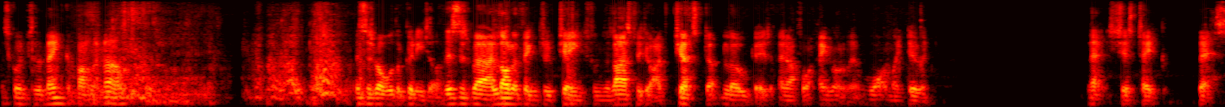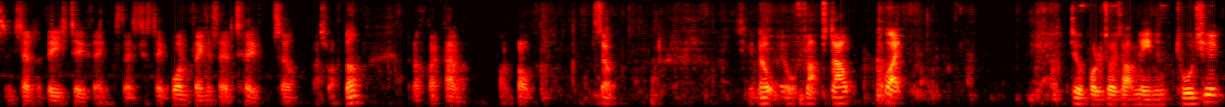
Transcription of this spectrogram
let's go into the main compartment now. This is where all the goodies are. This is where a lot of things have changed from the last video I've just uploaded and I thought, hang on a minute, what am I doing? Let's just take this instead of these two things. Let's just take one thing instead of two. So that's what I've done. And I've got down on bulk. So, as you note, it all flaps down. Right, do apologise I'm leaning towards you.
